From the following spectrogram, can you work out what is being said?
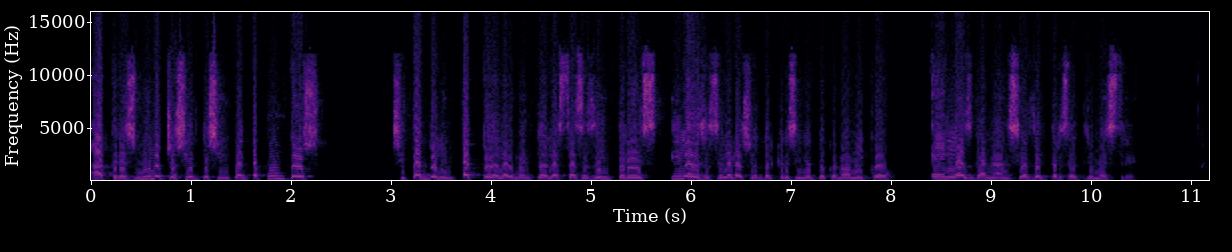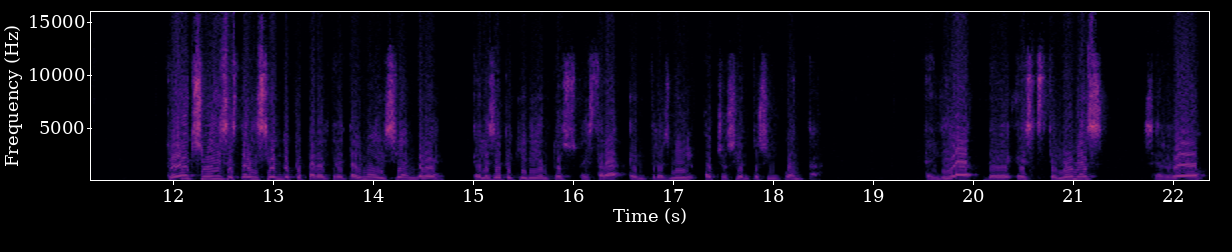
a 3.850 puntos, citando el impacto del aumento de las tasas de interés y la desaceleración del crecimiento económico en las ganancias del tercer trimestre. Credit Suisse está diciendo que para el 31 de diciembre el SP500 estará en 3.850. El día de este lunes cerró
